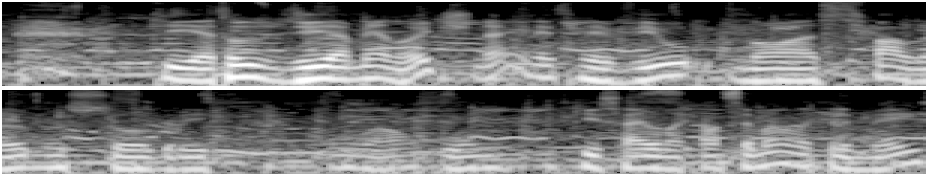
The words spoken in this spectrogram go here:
que é todo dia meia-noite, né? E nesse review nós falamos sobre um álbum que saiu naquela semana, naquele mês,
